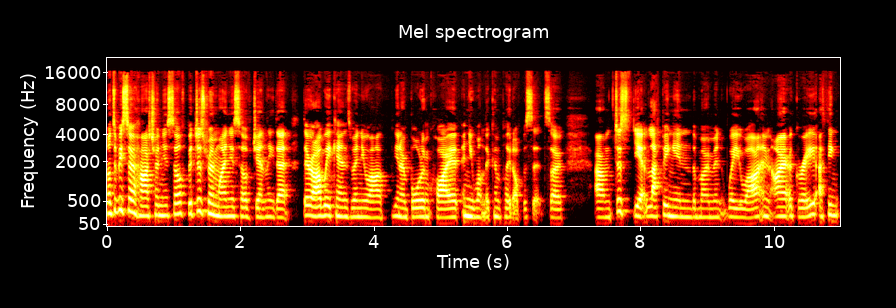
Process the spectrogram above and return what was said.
not to be so harsh on yourself, but just remind yourself gently that there are weekends when you are, you know, bored and quiet and you want the complete opposite. So, um, just, yeah, lapping in the moment where you are. And I agree. I think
